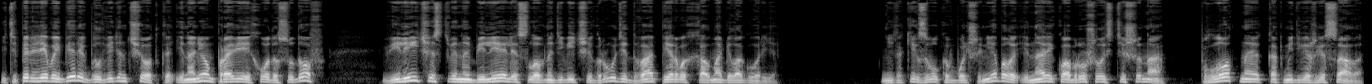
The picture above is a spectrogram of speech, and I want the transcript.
И теперь левый берег был виден четко, и на нем правее хода судов величественно белели, словно девичьи груди, два первых холма Белогорья. Никаких звуков больше не было, и на реку обрушилась тишина, плотная, как медвежье сало.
